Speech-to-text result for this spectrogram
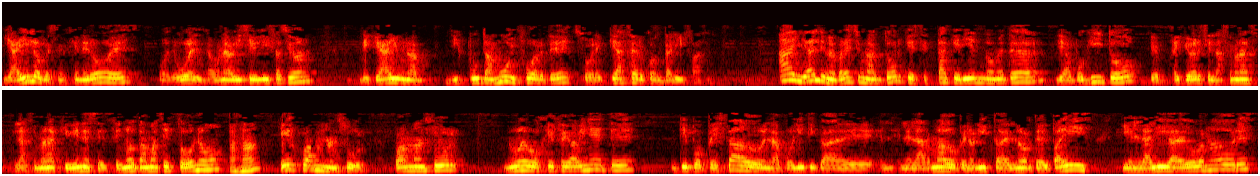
y ahí lo que se generó es, pues de vuelta, una visibilización de que hay una disputa muy fuerte sobre qué hacer con tarifas. Hay alguien, me parece, un actor que se está queriendo meter de a poquito, que hay que ver si en las semanas, las semanas que vienen se, nota más esto o no, que es Juan Mansur. Juan Mansur, nuevo jefe de gabinete, un tipo pesado en la política, de, en, el armado peronista del norte del país y en la Liga de Gobernadores,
